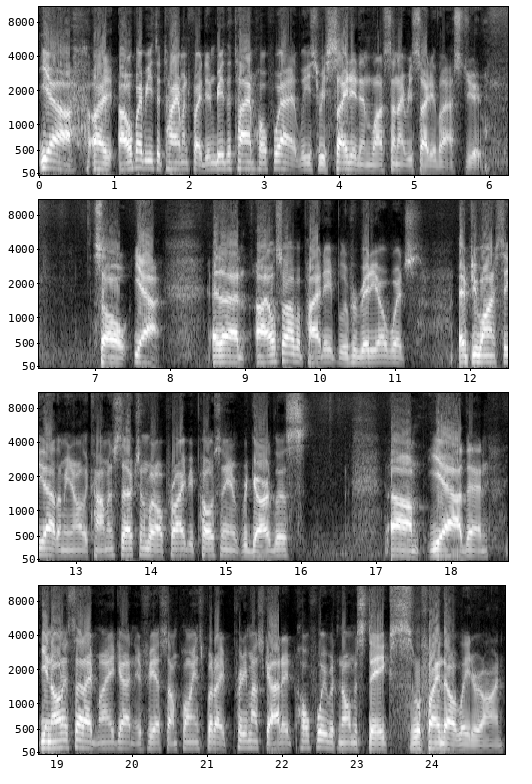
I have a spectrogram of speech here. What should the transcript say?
yeah, I, I hope I beat the time, and if I didn't beat the time, hopefully I at least recited in less than I recited last year. So, yeah. And then I also have a Pi Day blooper video, which if you want to see that, let me know in the comments section, but I'll probably be posting it regardless. Um, yeah, then you notice that I might have gotten iffy at some points, but I pretty much got it. Hopefully with no mistakes. We'll find out later on.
